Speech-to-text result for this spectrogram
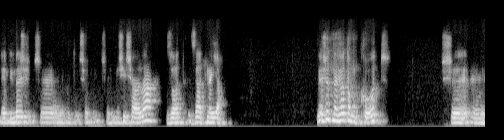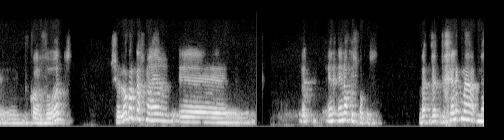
נדמה לי שמישהי שאלה, זו, זה התניה. ויש התניות עמוקות, שכואבות, שלא כל כך מהר, אה, לא, אין, אין הוקוס פוקוס. וחלק מה, מה,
